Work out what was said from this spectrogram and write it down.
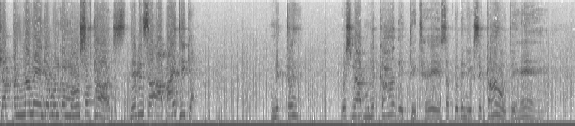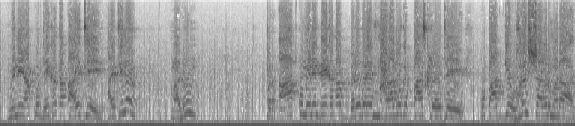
क्या पन्ना में जब उनका महोत्सव था, देविंद साहब, आप आए थे क्या? मित्र, उसमें आप मुझे कहाँ देखते थे? सबके दिन एक से कहा होते हैं? मैंने आपको देखा था, आप आए थे। आए थे ना? मालूम? पर आपको मैंने देखा था बड़े बड़े महाराजों के पास खड़े थे। उपाध्य हर्ष सागर महाराज,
